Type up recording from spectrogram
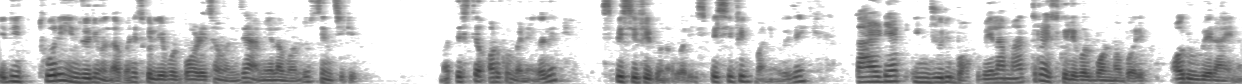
यदि थोरै इन्जुरी हुँदा पनि यसको लेभल बढेछ भने चाहिँ हामी यसलाई भन्छौँ सेन्सिटिभ त्यस्तै अर्को भनेको चाहिँ स्पेसिफिक हुनु पऱ्यो। स्पेसिफिक भनेको चाहिँ कार्डियाक इन्जुरी भएको बेला मात्र यसको लेभल बढ्न पऱ्यो। अरू बेला होइन।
